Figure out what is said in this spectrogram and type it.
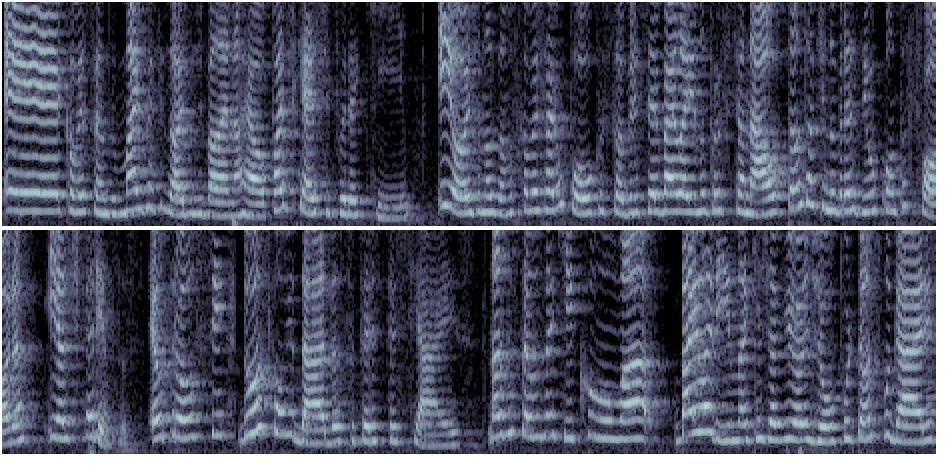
E começando mais um episódio de Balé na Real podcast por aqui. E hoje nós vamos conversar um pouco sobre ser bailarino profissional, tanto aqui no Brasil quanto fora, e as diferenças. Eu trouxe duas convidadas super especiais. Nós estamos aqui com uma bailarina que já viajou por tantos lugares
